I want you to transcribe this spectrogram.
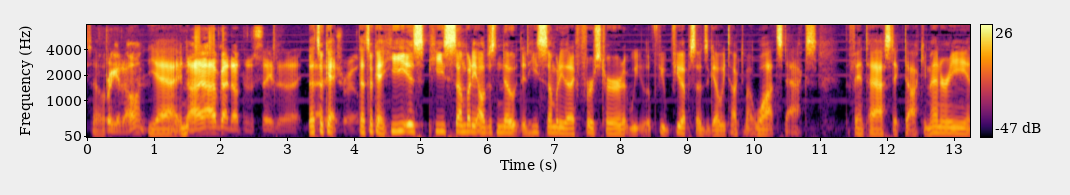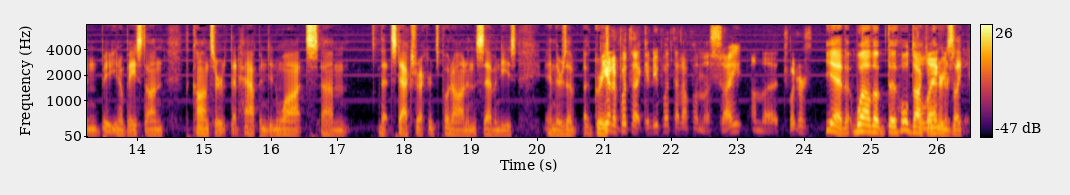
So Bring it on. Yeah, and- I, I've got nothing to say to that. That's that okay. intro. That's okay. He is he's somebody. I'll just note that he's somebody that I first heard we a few few episodes ago. We talked about Wattstax, the fantastic documentary, and you know based on the concert that happened in Watts um, that Stax Records put on in the '70s. And there's a, a great you got to put that. Can you put that up on the site on the Twitter? yeah. The, well, the the whole documentary or is like.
